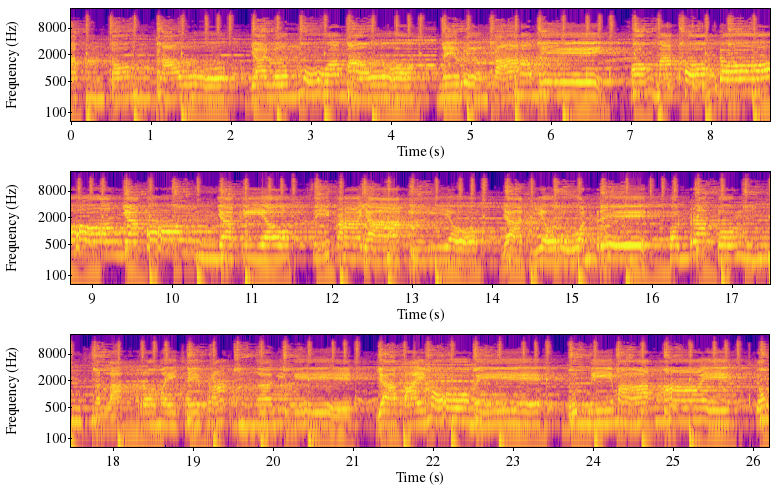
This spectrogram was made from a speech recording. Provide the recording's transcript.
ต้องขัดต้องเกลาอย่าลงมัวเมา ในเรื่องสามีของมักของดอง อย่าคล้องอย่าเกี่ยว สีกาอย่าเกี่ยว อย่าเที่ยวรวนเร คนรักจงสละเราไม่ใช่พระลิเก อย่าไปโมเม บุญมีมากมายจง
